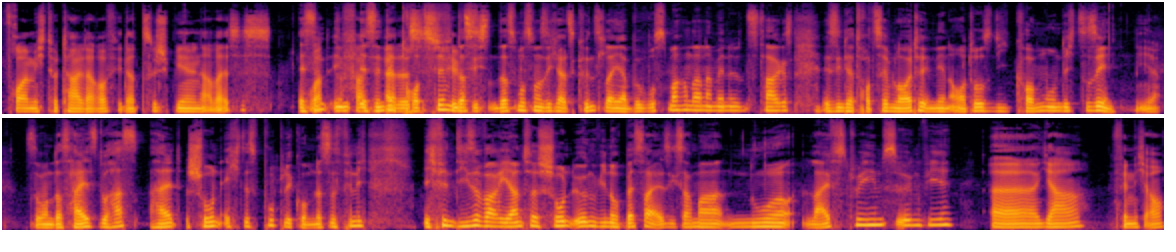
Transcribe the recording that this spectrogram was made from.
freue mich total darauf, wieder zu spielen, aber es ist Es sind, es sind ja Also es trotzdem, das, das muss man sich als Künstler ja bewusst machen dann am Ende des Tages, es sind ja trotzdem Leute in den Autos, die kommen, um dich zu sehen. ja. So, und das heißt, du hast halt schon echtes Publikum. Das ist, finde ich, ich finde diese Variante schon irgendwie noch besser als, ich sag mal, nur Livestreams irgendwie. Äh, ja, finde ich auch.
